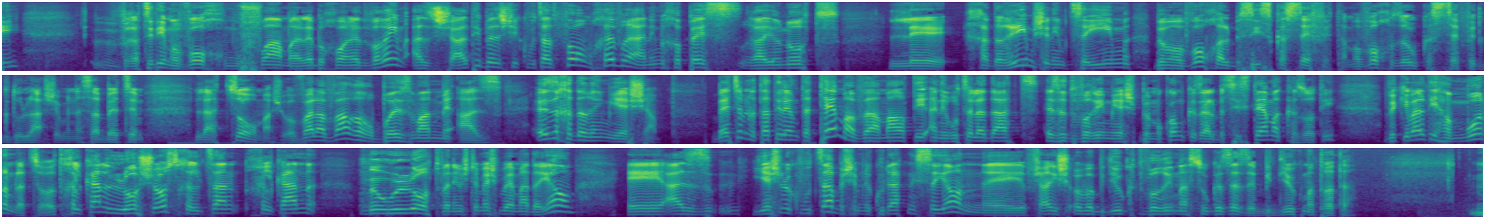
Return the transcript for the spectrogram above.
ורציתי מבוך מופרע מלא בכל מיני דברים, אז שאלתי באיזושהי קבוצת פורום, חבר'ה, אני מחפש רעיונות לחדרים שנמצאים במבוך על בסיס כספת. המבוך הזה הוא כספת גדולה שמנסה בעצם לעצור משהו, אבל עבר הרבה זמן מאז. איזה חדרים יש שם? בעצם נתתי להם את התמה ואמרתי, אני רוצה לדעת איזה דברים יש במקום כזה על בסיס תמה כזאתי, וקיבלתי המון המלצות, חלקן לא שוס, חלקן, חלקן מעולות ואני משתמש בהן עד היום, אה, אז יש לנו קבוצה בשם נקודת ניסיון, אה, אפשר לשאול בה בדיוק דברים מהסוג הזה, זה בדיוק מטרתה. Mm-hmm.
